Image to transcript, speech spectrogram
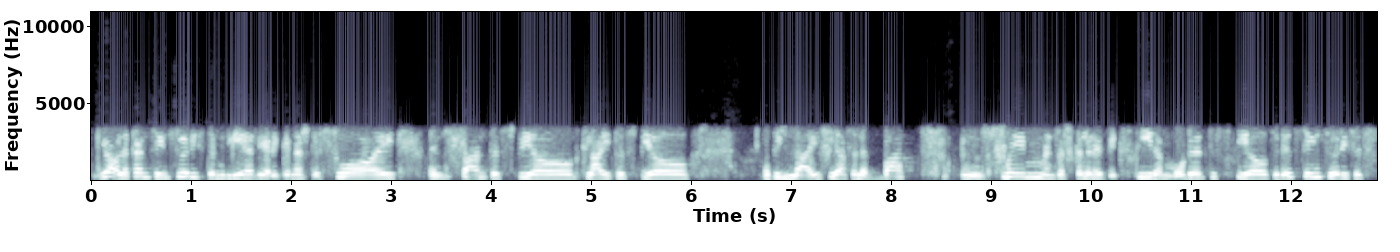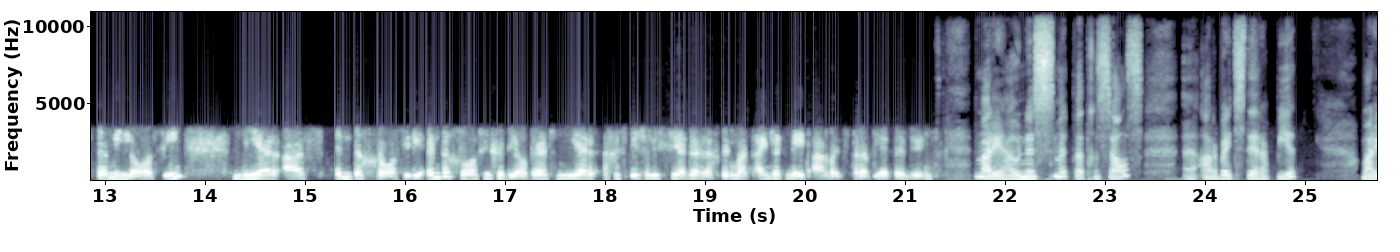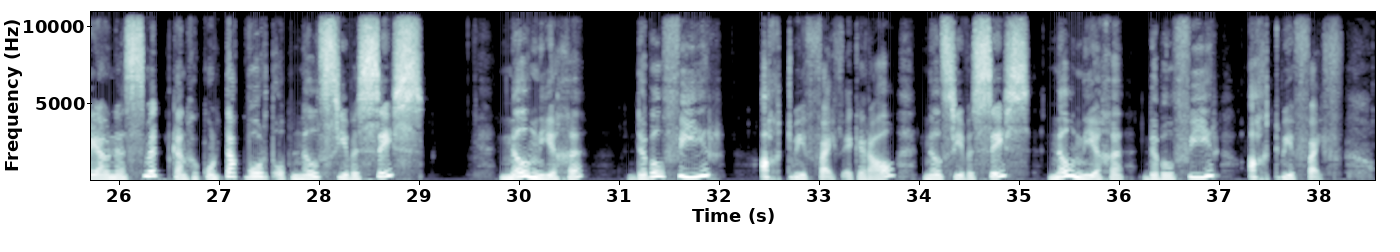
Ja, hulle kan sensories stimuleer deur die kinders te swaai, in sand te speel, klei te speel op die lyfie as hulle bad en swem en verskillende teksture modder te speel. So dis sensoriese stimulasie meer as integrasie. Die integrasie gedeelte is meer 'n gespesialiseerde rigting wat eintlik net arbeidsterapeute doen. Marione Smit wat gesels, 'n arbeidsterapeut. Marione Smit kan gekontak word op 076 09 44 825. Ek herhaal 076 0944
